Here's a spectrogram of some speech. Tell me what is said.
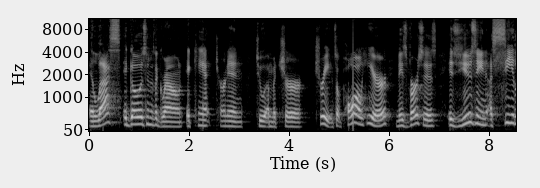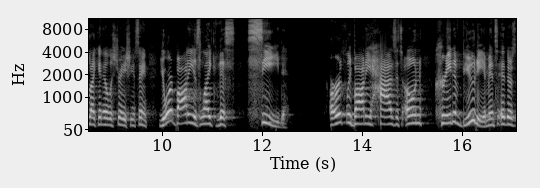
Unless it goes into the ground, it can't turn into a mature tree. And so, Paul here in these verses is using a seed like an illustration. He's saying, Your body is like this seed. Our earthly body has its own creative beauty. I mean, it, there's,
